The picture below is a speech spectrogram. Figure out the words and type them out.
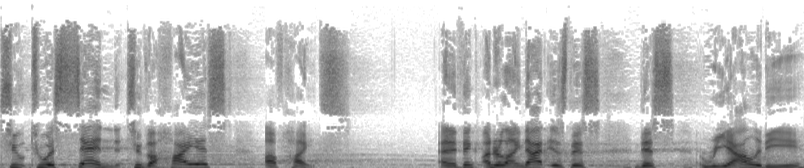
to, to ascend to the highest of heights. And I think underlying that is this, this reality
